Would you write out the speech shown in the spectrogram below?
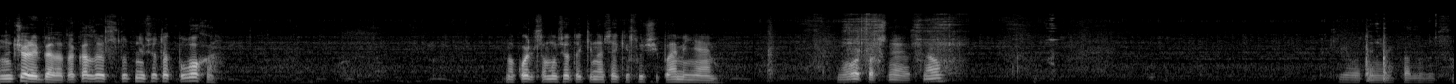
Ну что, ребята, оказывается, тут не все так плохо. Но кольца мы все-таки на всякий случай поменяем. Вот поршня я снял. Такие вот они оказываются.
